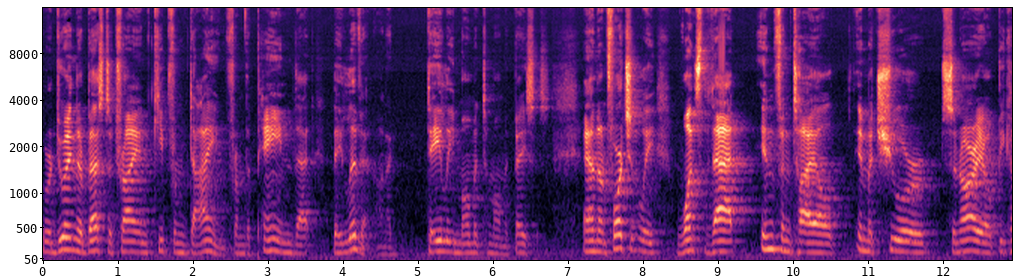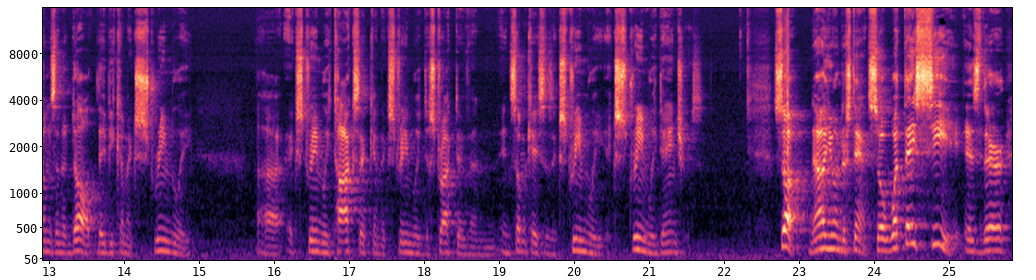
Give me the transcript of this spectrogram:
who are doing their best to try and keep from dying from the pain that they live in on a daily, moment to moment basis. And unfortunately, once that infantile, immature scenario becomes an adult, they become extremely, uh, extremely toxic and extremely destructive, and in some cases, extremely, extremely dangerous. So now you understand. So what they see is they're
